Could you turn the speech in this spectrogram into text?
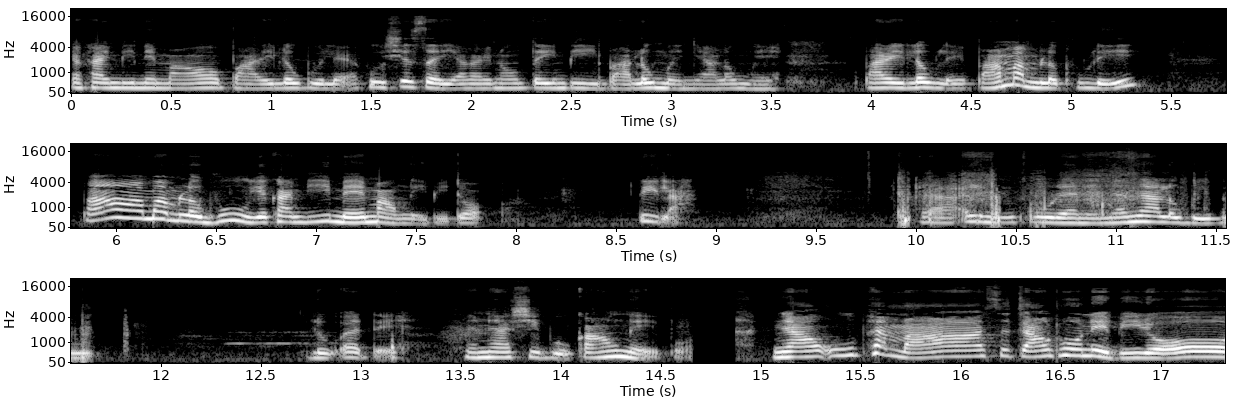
ရခိုင်ပြည်နယ်မှာရောဘာတွေလုပ်ပေးလဲအခု80ရာခိုင်နှုန်းတိမ့်ပြီးဘာလုပ်မယ်ညာလုပ်မယ်ဘာတွေလုပ်လဲဘာမှမလုပ်ဘူးလေဘာမှမလုပ်ဘူးရခိုင်ပြည်မဲမောင်နေပြီတော့သိလားအဲ့ဒါအဲ့လိုမျိုးဖိုရန်နေများများလုပ်ပေးဖို့လိုအပ်တယ်များများရှိဖို့ကောင်းတယ်ပေါ့ညောင်ဦးဖက်မှာစစ်ကြောင်းထိုးနေပြီးတော့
